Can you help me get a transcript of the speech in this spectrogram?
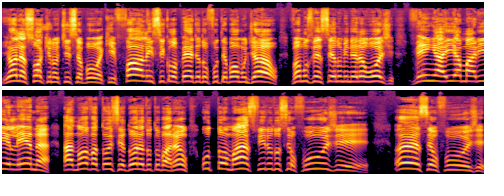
E olha só que notícia boa aqui. Fala enciclopédia do futebol mundial. Vamos vencer no Mineirão hoje. Vem aí a Maria Helena, a nova torcedora do Tubarão, o Tomás, filho do seu Fuji. Ô, seu Fuji,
